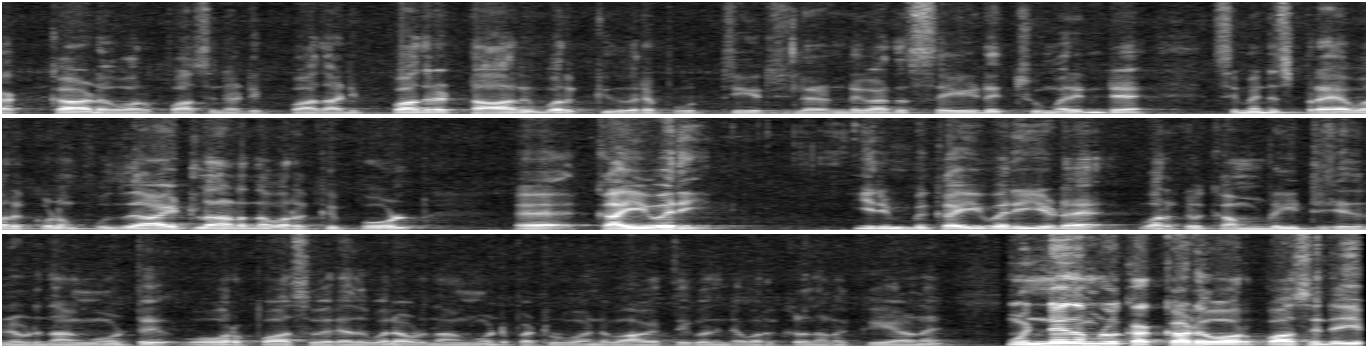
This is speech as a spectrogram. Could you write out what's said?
കക്കാട് ഓവർപാസിന്റെ അടിപ്പാത. അടിപ്പാതയുടെ ടാർ വർക്ക് ഇതുവരെ പൂർത്തീകരിച്ചില്ല. രണ്ട് കാലത്തെ സൈഡ് ചുമരിന്റെ സിമെന്റ് സ്പ്രേ വർക്കുകളും പുതുതായിട്ടുള്ള നടന്ന വർക്ക് ഇപ്പോൾ കൈവരി ഇരുമ്പ് കൈവരിയുടെ വർക്കുകൾ കംപ്ലീറ്റ് ചെയ്തിട്ടുണ്ട്. ഇവിടുന്ന് അങ്ങോട്ട് ഓവർപാസ് വരെ അതുപോലെ അവിടുന്ന് അങ്ങോട്ട് പെട്രോൾ പമ്പിന്റെ ഭാഗത്തേക്ക് അതിന്റെ വർക്കുകൾ നടക്കുകയാണ്. മുന്നേ നമ്മൾ കക്കാട് ഓവർപാസിന്റെ ഈ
